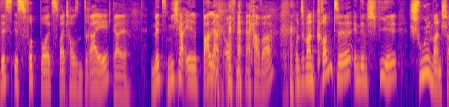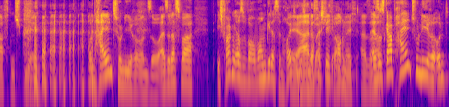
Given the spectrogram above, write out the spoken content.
This is Football 2003 Geil. Mit Michael Ballack auf dem Cover und man konnte in dem Spiel Schulmannschaften spielen und Hallenturniere und so. Also das war, ich frage mich auch so, warum, geht das denn heute nicht Ja, das verstehe ich auch nicht. Also, Also es gab Hallenturniere und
